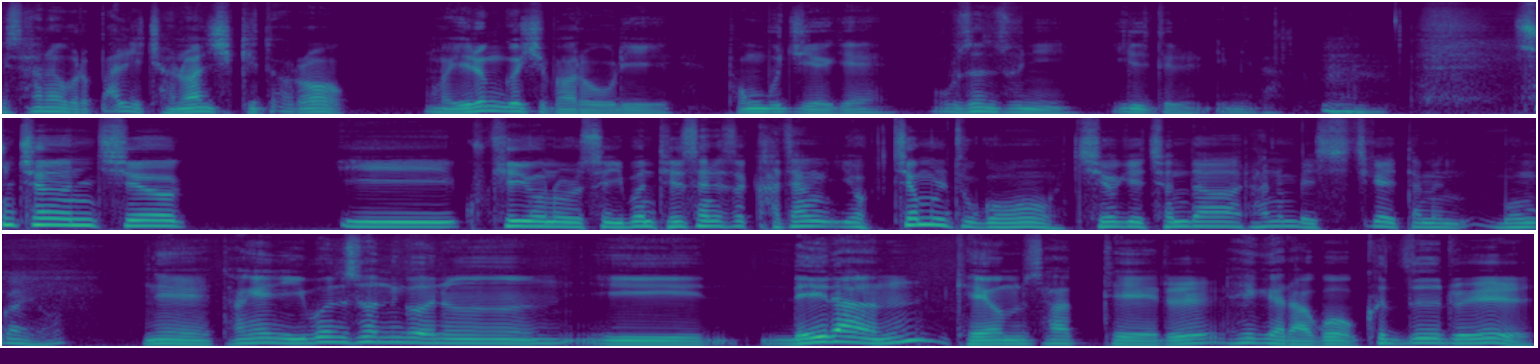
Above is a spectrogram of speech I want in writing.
산업으로 빨리 전환시키도록 뭐 이런 것이 바로 우리 동부 지역의 우선순위 일들입니다. 음. 순천 지역 이 국회의원으로서 이번 대선에서 가장 역점을 두고 지역에 전달하는 메시지가 있다면 뭔가요? 네, 당연히 이번 선거는 이 내란 계엄 사태를 해결하고 그들을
